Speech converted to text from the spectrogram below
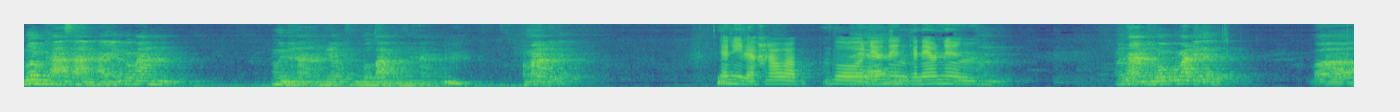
รวมค่าสร้างค่ายังประมาณหมื่นห้าพี่น้องบ่ต่ำหมื่นห้าประมาณนี้แหละเดี๋ยวนี้แหละเขาว่าบ่แนวหนึงกับแนวหนึงอื มมันหามันงบประมาณนี้แหละเอ่อ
